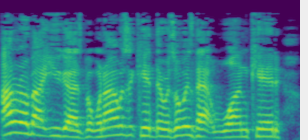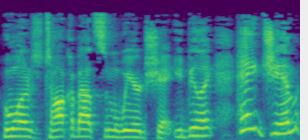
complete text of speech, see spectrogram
I don't know about you guys, but when I was a kid, there was always that one kid who wanted to talk about some weird shit. You'd be like, hey Jim,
